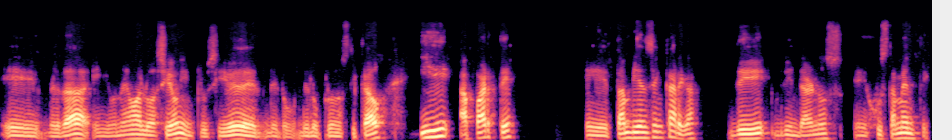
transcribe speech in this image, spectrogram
eh, ¿verdad? En una evaluación inclusive de, de, lo, de lo pronosticado. Y aparte, eh, también se encarga de brindarnos eh, justamente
